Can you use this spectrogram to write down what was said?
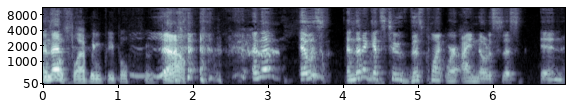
He's then- slapping people. Yeah. and then it was, and then it gets to this point where I notice this in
